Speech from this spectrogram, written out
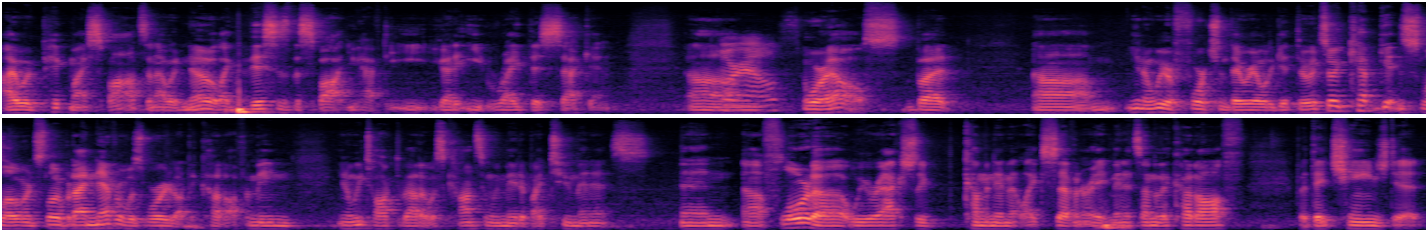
I would pick my spots and I would know like this is the spot you have to eat. You got to eat right this second. Um, Or else. Or else. But um, you know, we were fortunate they were able to get through it. So it kept getting slower and slower, but I never was worried about the cutoff. I mean, you know, we talked about it. Wisconsin, we made it by two minutes. And uh, Florida, we were actually coming in at like seven or eight minutes under the cutoff, but they changed it.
